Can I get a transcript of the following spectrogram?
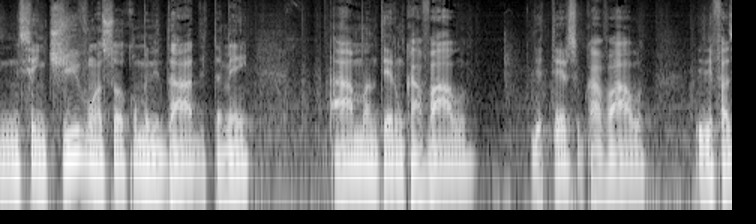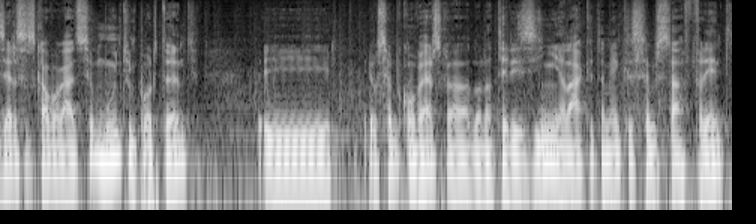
incentivam a sua comunidade também a manter um cavalo, de ter seu cavalo e de fazer essas cavalgadas. Isso é muito importante. E eu sempre converso com a dona Terezinha lá, que também que sempre está à frente.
